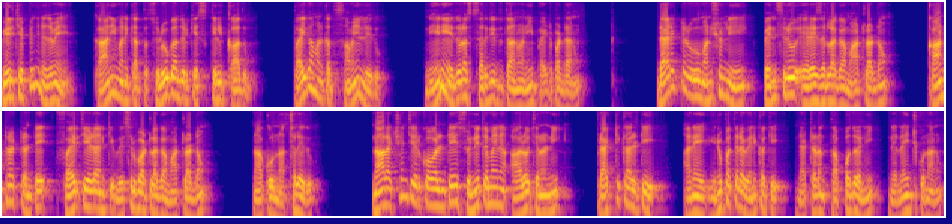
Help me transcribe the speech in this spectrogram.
మీరు చెప్పింది నిజమే కానీ మనకి అంత సులువుగా దొరికే స్కిల్ కాదు. పైగా మనకంత సమయం లేదు. నేనే ఏదోలా సరిదిద్దుతాను అని బయటపడ్డాను. డైరెక్టరు మనుషుల్ని పెన్సిలు ఎరేజర్లాగా మాట్లాడడం కాంట్రాక్ట్ అంటే ఫైర్ చేయడానికి వెసులుబాటులాగా మాట్లాడడం నాకు నచ్చలేదు. నా లక్ష్యం చేరుకోవాలంటే సున్నితమైన ఆలోచనని ప్రాక్టికాలిటీ అనే ఇనుపతెర వెనుకకి నెట్టడం తప్పదు అని నిర్ణయించుకున్నాను.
